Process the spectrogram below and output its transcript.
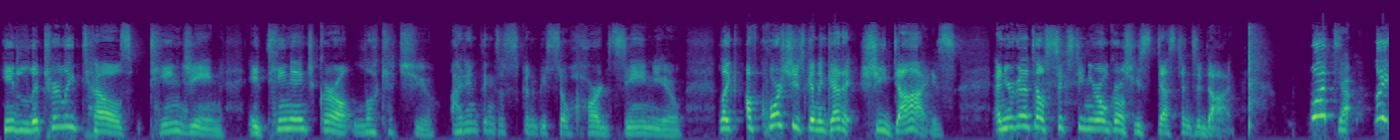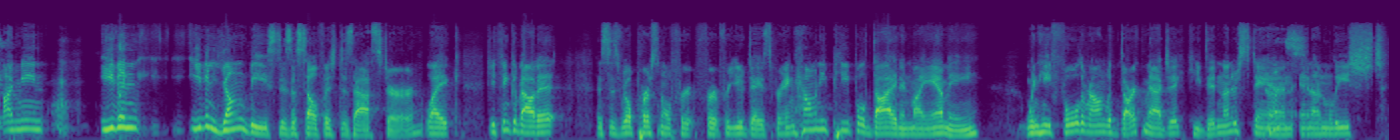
He literally tells Teen Jean, a teenage girl, "Look at you. I didn't think this was gonna be so hard seeing you. Like, of course she's gonna get it. She dies, and you're gonna tell sixteen-year-old girl she's destined to die. What? Yeah, Like, I mean, even even Young Beast is a selfish disaster. Like, if you think about it, this is real personal for for, for you, Dayspring. How many people died in Miami when he fooled around with dark magic he didn't understand Yes. and unleashed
